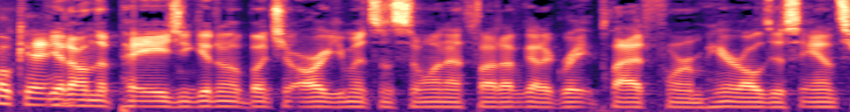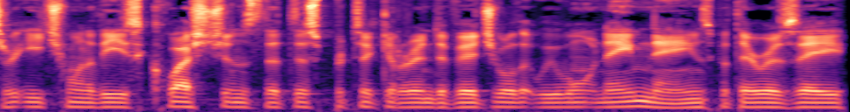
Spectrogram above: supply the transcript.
Okay. get on the page and get on a bunch of arguments and so on. I thought I've got a great platform here. I'll just answer each one of these questions that this particular individual that we won't name names, but there was a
